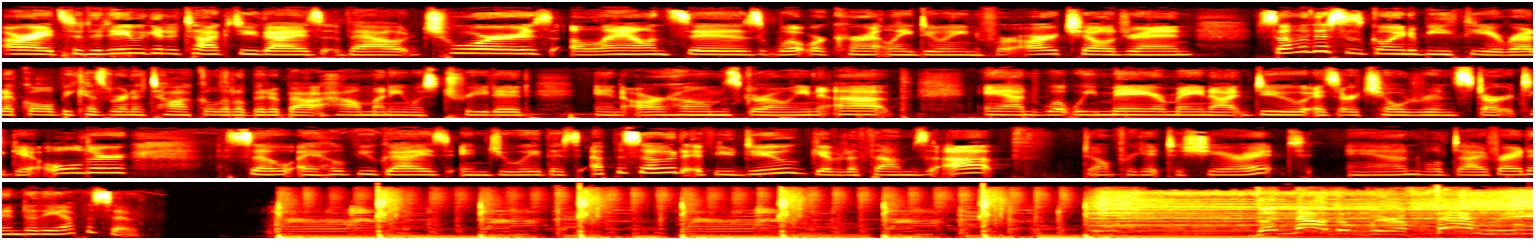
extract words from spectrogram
All right, so today we get to talk to you guys about chores, allowances, what we're currently doing for our children. Some of this is going to be theoretical because we're going to talk a little bit about how money was treated in our homes growing up and what we may or may not do as our children start to get older. So I hope you guys enjoy this episode. If you do, give it a thumbs up. Don't forget to share it, and we'll dive right into the episode. The Now That We're a Family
